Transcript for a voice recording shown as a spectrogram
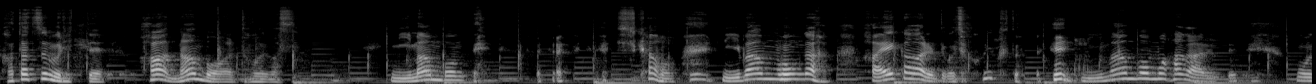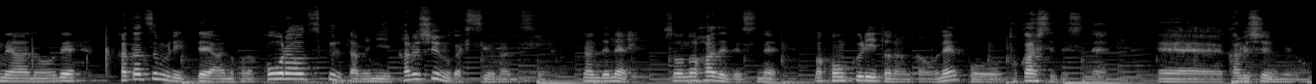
カタツムリって歯何本あると思います ?2 万本ってしかも、2万本が生え変わるってこれどういうこと ?2 万本も歯があるって。もうね、あの、で、カタツムリって、あの、ほら、甲羅を作るためにカルシウムが必要なんですよ。なんでね、その歯でですね、まあ、コンクリートなんかをね、こう、溶かしてですね、えー、カルシウムを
